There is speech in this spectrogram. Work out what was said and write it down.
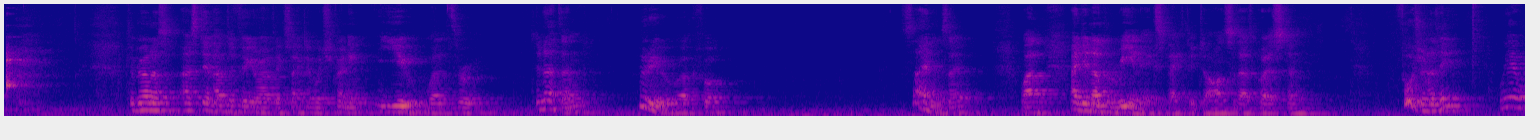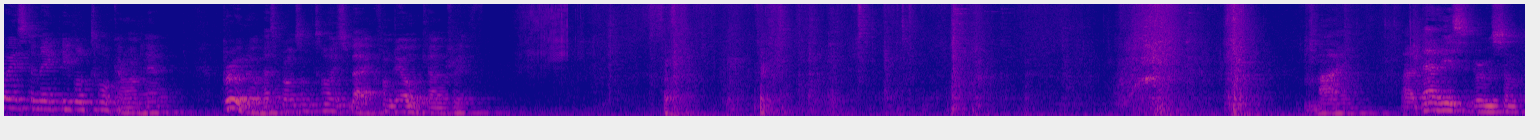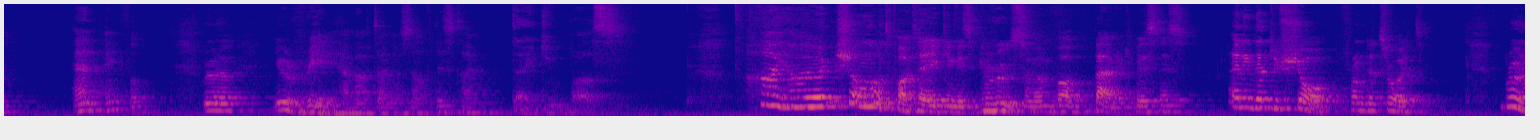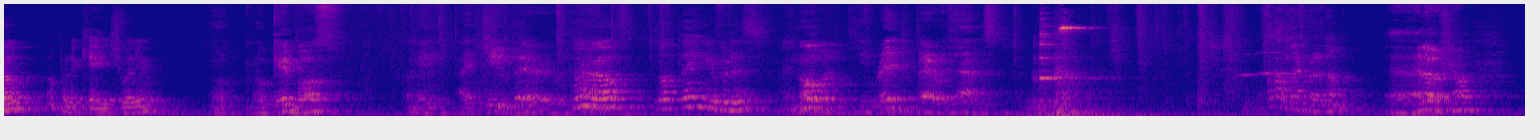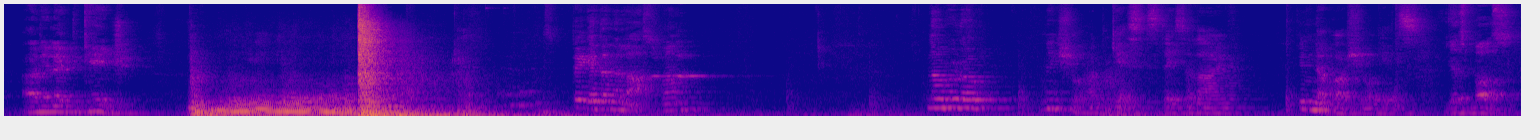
to be honest, I still have to figure out exactly which training you went through. To that end, who do you work for? Silence, eh? Well, I did not really expect you to answer that question. Fortunately, we have ways to make people talk around here. Bruno has brought some toys back from the old country. My, now that is gruesome painful. Bruno, you really have outdone yourself this time. Thank you, boss. I, however, shall not partake in this gruesome and barbaric business. I leave that to Shaw from Detroit. Bruno, open the cage, will you? Okay, boss. I mean, I killed bear with hands. Bruno, not paying you for this. I know, but he raped bear with hands. Hello there, Bruno. Uh, hello, Sean. How do you like the cage? It's bigger than the last one. Now, Bruno, make sure our guest stays alive. You know how Shaw gets. Yes, boss.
